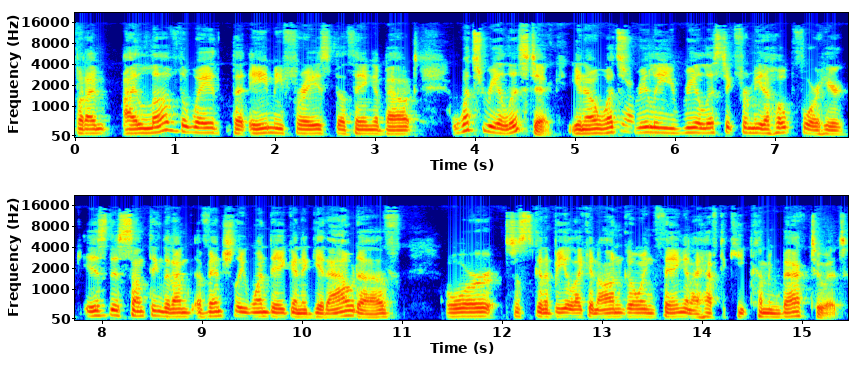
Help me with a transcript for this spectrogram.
But I'm, I love the way that Amy phrased the thing about what's realistic, you know, what's really realistic for me to hope for here. Is this something that I'm eventually one day going to get out of? or it's just going to be like an ongoing thing and I have to keep coming back to it?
